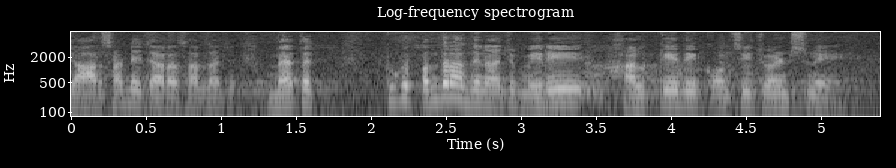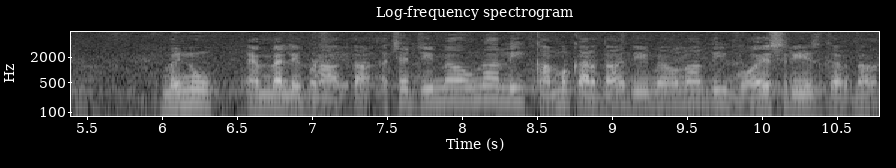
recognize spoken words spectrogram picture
4 4.5 ਸਾਲਾਂ ਚ। ਮੈਂ ਤਾਂ ਕਿਉਂਕਿ 15 ਦਿਨਾਂ ਚ ਮੇਰੇ ਹਲਕੇ ਦੇ ਕਨਸਟੀਚੁਐਂਟਸ ਨੇ ਮੈਨੂੰ ਐਮਐਲਏ ਬਣਾਤਾ। ਅੱਛਾ ਜੇ ਮੈਂ ਉਹਨਾਂ ਲਈ ਕੰਮ ਕਰਦਾ ਜੇ ਮੈਂ ਉਹਨਾਂ ਦੀ ਵੌਇਸ ਰੇਜ਼ ਕਰਦਾ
